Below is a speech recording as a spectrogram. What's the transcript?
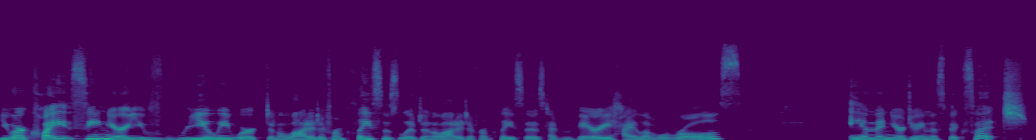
you are quite senior. You've really worked in a lot of different places, lived in a lot of different places, had very high level roles. And then you're doing this big switch.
